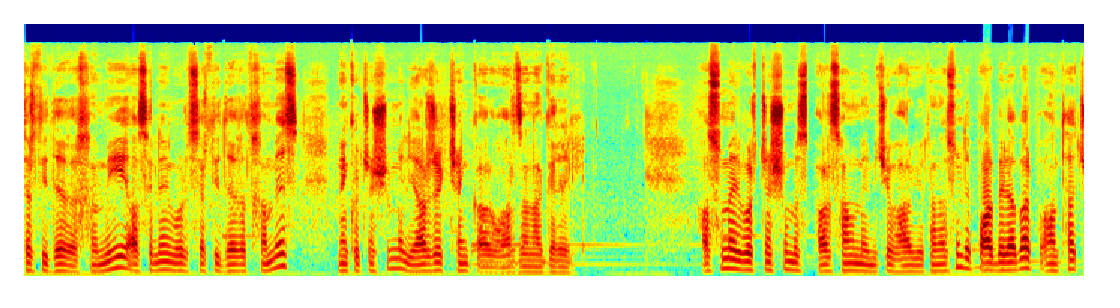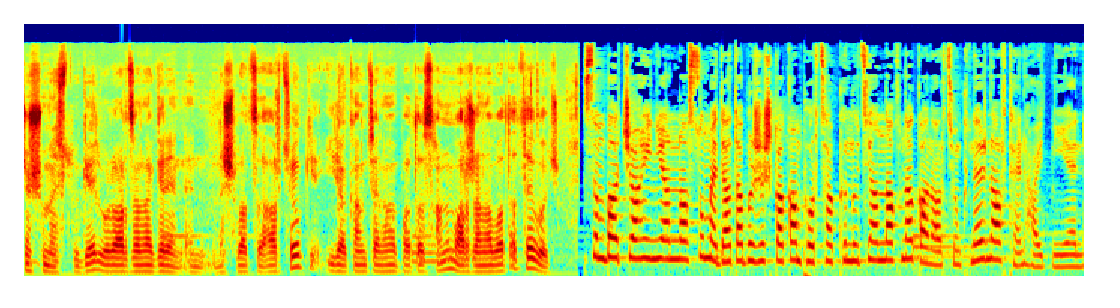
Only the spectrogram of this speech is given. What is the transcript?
սրտի դեղը խմի, ասել են որ սրտի դեղը խմես, մենք քո ճնշումը լիարժեք չեն կարող արձանագրել ասում էր, որ ճնշումը բարձրանում է մինչև 170, դե պարբերաբար անդադ ճնշում է ստուգել, որ արձանագրեն այն նշվածը արդյոք իրականության համապատասխանում արժանավատա թե ոչ։ Սմբատ Շահինյանն ասում է, դատաբժշկական փորձակնության նախնական արդյունքներն արդեն հայտնի են։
